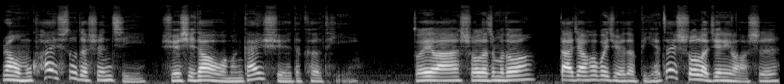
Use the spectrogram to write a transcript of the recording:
让我们快速的升级，学习到我们该学的课题。所以啦，说了这么多，大家会不会觉得别再说了建立老师，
